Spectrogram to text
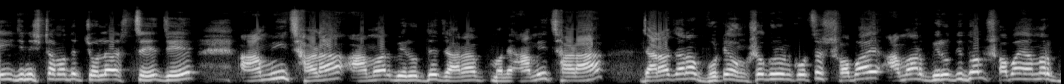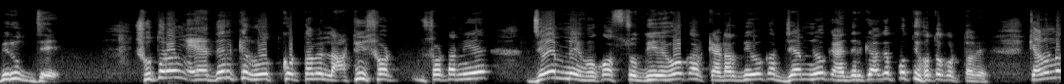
এই জিনিসটা আমাদের চলে আসছে যে আমি ছাড়া আমার বিরুদ্ধে যারা মানে আমি ছাড়া যারা যারা ভোটে অংশগ্রহণ করছে, সবাই আমার বিরোধী দল, সবাই আমার বিরুদ্ধে। সুতরাং এদেরকে রোধ করতে হবে লাঠি শট নিয়ে, যেমনি হোক, অস্ত্র দিয়ে হোক, আর ক্যাডার দিয়ে হোক, আর যেমনি হোক, এদেরকে আগে প্রতিহত করতে হবে। কেননা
